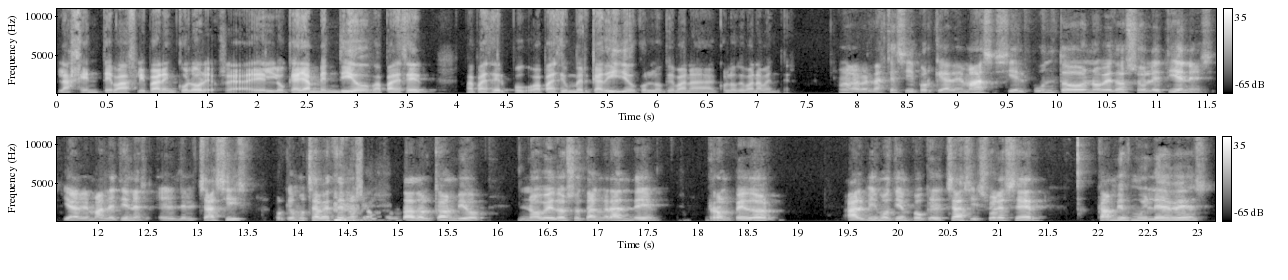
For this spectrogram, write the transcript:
la gente va a flipar en colores. O sea, lo que hayan vendido va a parecer, va a parecer poco, va a parecer un mercadillo con lo que van a, con lo que van a vender. Bueno, la verdad es que sí, porque además, si el punto novedoso le tienes y además le tienes el del chasis, porque muchas veces nos ha juntado el cambio novedoso tan grande, rompedor, al mismo tiempo que el chasis. Suele ser cambios muy leves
